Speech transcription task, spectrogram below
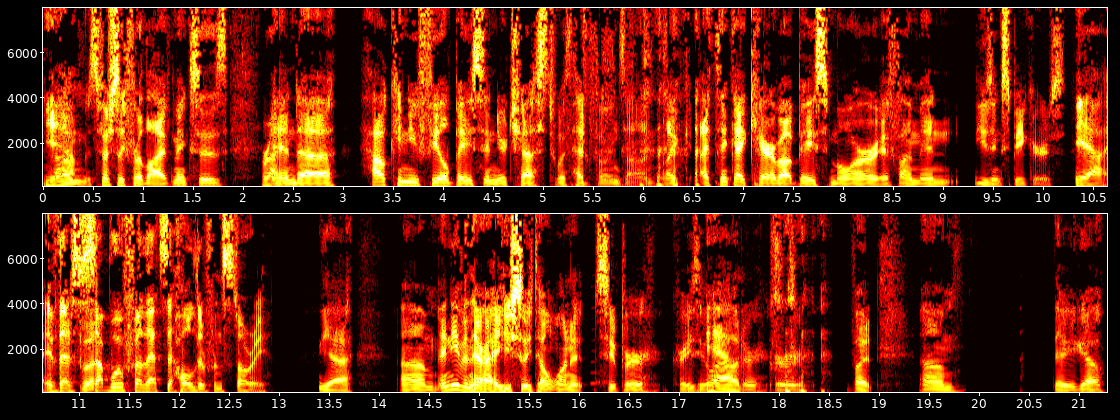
Yeah. Um, especially for live mixes. Right. And, uh, how can you feel bass in your chest with headphones on? like, I think I care about bass more if I'm in using speakers. Yeah. If there's but, subwoofer, that's a whole different story. Yeah. Um, and even there, I usually don't want it super crazy loud yeah. or, or, but, um, there you go.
